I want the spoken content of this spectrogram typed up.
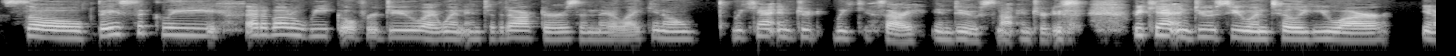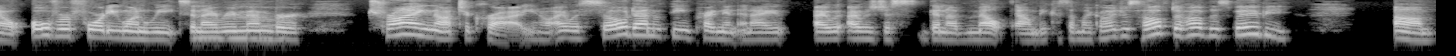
So basically, at about a week overdue, I went into the doctors and they're like, you know, we can't intro- we sorry, induce, not introduce. We can't induce you until you are, you know, over 41 weeks. And Oh, I remember trying not to cry. You know, I was so done with being pregnant and i I was just gonna melt down because I'm like, I just have to have this baby. Um,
